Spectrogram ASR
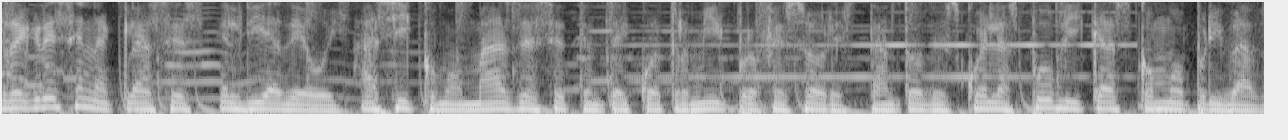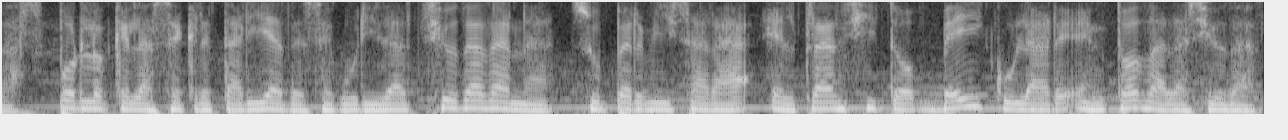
regresen a clases el día de hoy, así como más de 74 mil profesores, tanto de escuelas públicas como privadas, por lo que la Secretaría de Seguridad Ciudadana supervisará el tránsito vehicular en toda la ciudad.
